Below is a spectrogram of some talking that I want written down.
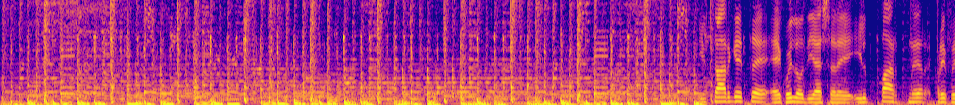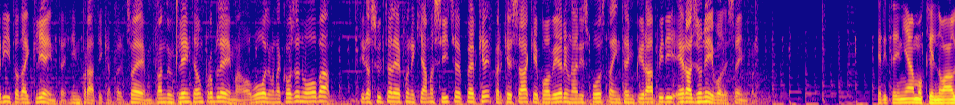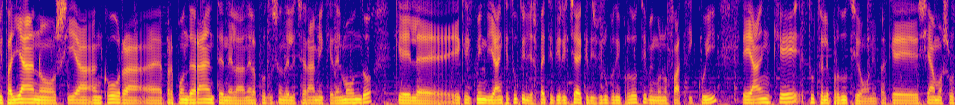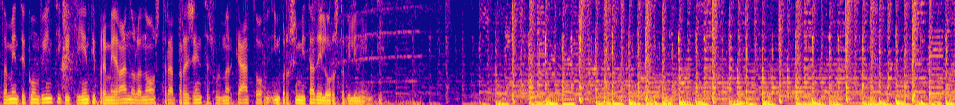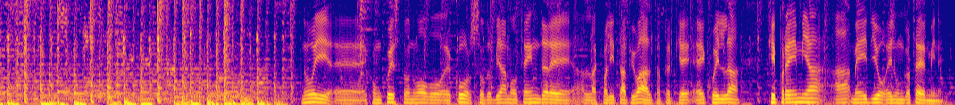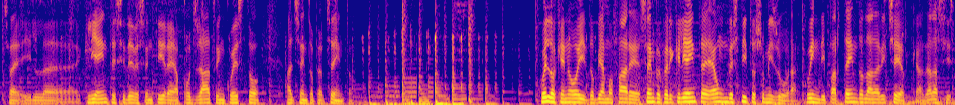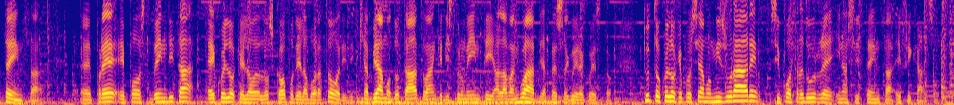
Target è quello di essere il partner preferito dal cliente in pratica, cioè quando un cliente ha un problema o vuole una cosa nuova tira sul telefono e chiama Sice perché? Perché sa che può avere una risposta in tempi rapidi e ragionevole sempre. Riteniamo che il know-how italiano sia ancora eh, preponderante nella, nella, produzione delle ceramiche nel mondo che le, e che quindi anche tutti gli aspetti di ricerca e di sviluppo dei prodotti vengono fatti qui e anche tutte le produzioni perché siamo assolutamente convinti che i clienti premieranno la nostra presenza sul mercato in prossimità dei loro stabilimenti. Noi eh, con questo nuovo eh, corso dobbiamo tendere alla qualità più alta perché è quella che premia a medio e lungo termine, cioè il eh, cliente si deve sentire appoggiato in questo al 100%. Quello che noi dobbiamo fare sempre per il cliente è un vestito su misura, quindi partendo dalla ricerca, dall'assistenza, pre e post vendita è quello che è lo, lo scopo dei laboratori, che abbiamo dotato anche di strumenti all'avanguardia per seguire questo. Tutto quello che possiamo misurare si può tradurre in assistenza efficace.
